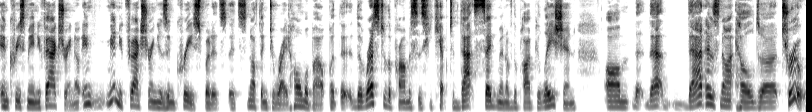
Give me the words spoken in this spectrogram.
increase manufacturing. Now, in, manufacturing has increased, but it's it's nothing to write home about. But the the rest of the promises he kept to that segment of the population um, th- that that has not held uh, true.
